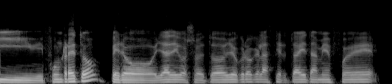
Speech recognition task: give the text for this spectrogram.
Y fue un reto, pero ya digo, sobre todo yo creo que el acierto ahí también fue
